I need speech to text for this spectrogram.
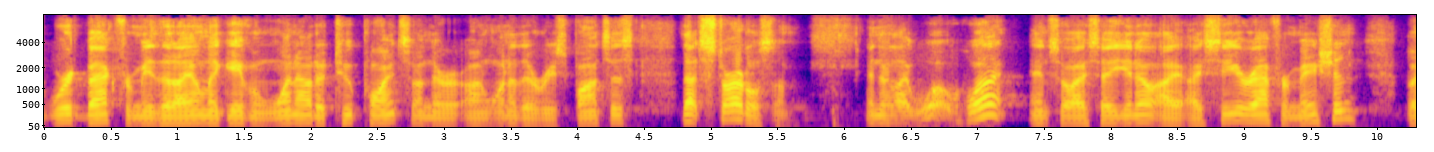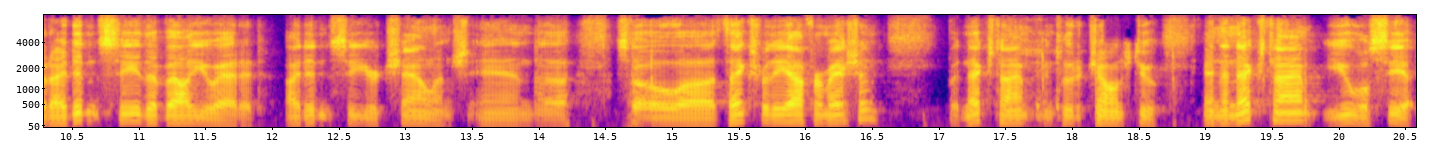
word back from me that I only gave them one out of two points on their on one of their responses, that startles them, and they're like, "Whoa, what?" And so I say, you know, I, I see your affirmation, but I didn't see the value added. I didn't see your challenge, and uh, so uh, thanks for the affirmation. But next time, include a challenge too. And the next time, you will see it.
